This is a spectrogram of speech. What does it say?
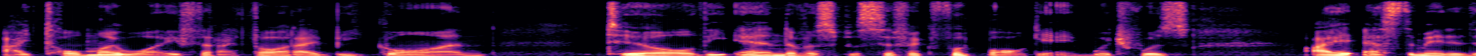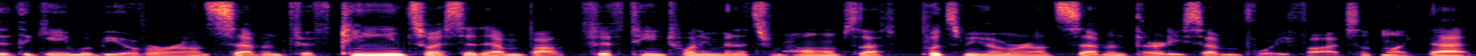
I told my wife that I thought I'd be gone till the end of a specific football game, which was I estimated that the game would be over around 7:15, so I said I'm about 15 20 minutes from home, so that puts me home around 7:30, 7:45, something like that.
